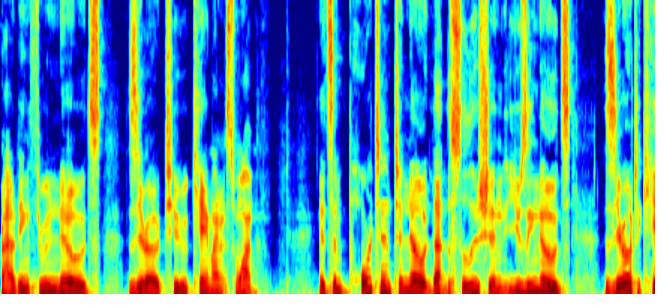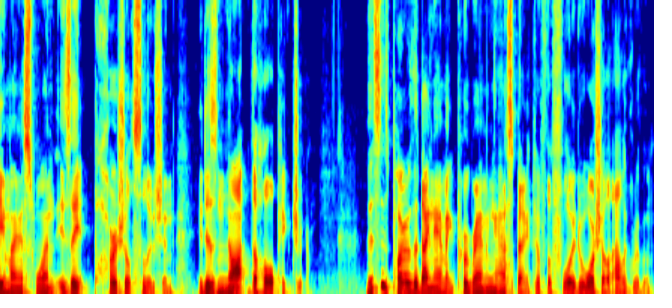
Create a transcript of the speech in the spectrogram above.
routing through nodes 0 to k minus 1. It's important to note that the solution using nodes 0 to k minus 1 is a partial solution. It is not the whole picture. This is part of the dynamic programming aspect of the Floyd-Warshall algorithm.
